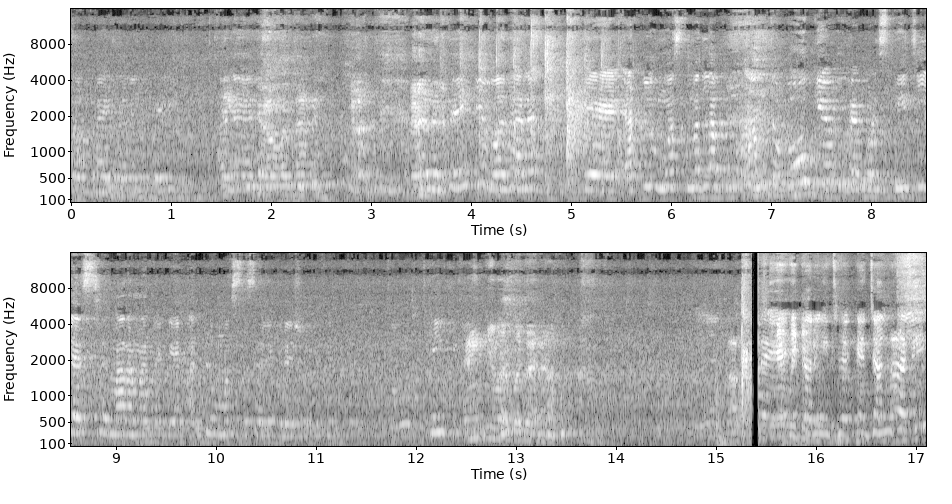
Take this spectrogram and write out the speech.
સરપ્રાઈઝ કરી અને અને થેન્ક યુ બધાને કે આટલું મસ્ત મતલબ આમ તો બહુ કેવું છે પણ સ્પીચલેસ છે મારા માટે કે આટલું મસ્ત સેલિબ્રેશન છે. થેન્ક યુ થેન્ક યુ બધાને. કરવી છે કે જનરલી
